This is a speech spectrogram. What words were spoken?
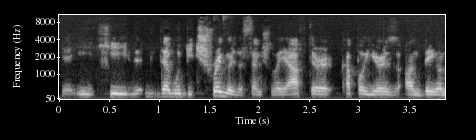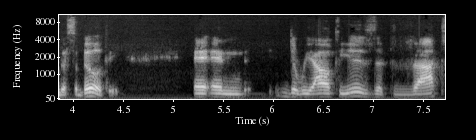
he, he, that would be triggered essentially after a couple years on being on disability. And, and the reality is that that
